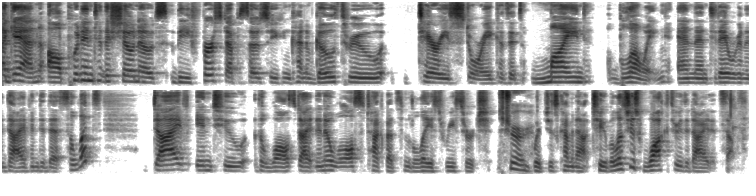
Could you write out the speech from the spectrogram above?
again, I'll put into the show notes the first episode so you can kind of go through Terry's story because it's mind blowing. And then today we're going to dive into this. So let's dive into the Wahls diet. And I know we'll also talk about some of the latest research, sure, which is coming out too. But let's just walk through the diet itself.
